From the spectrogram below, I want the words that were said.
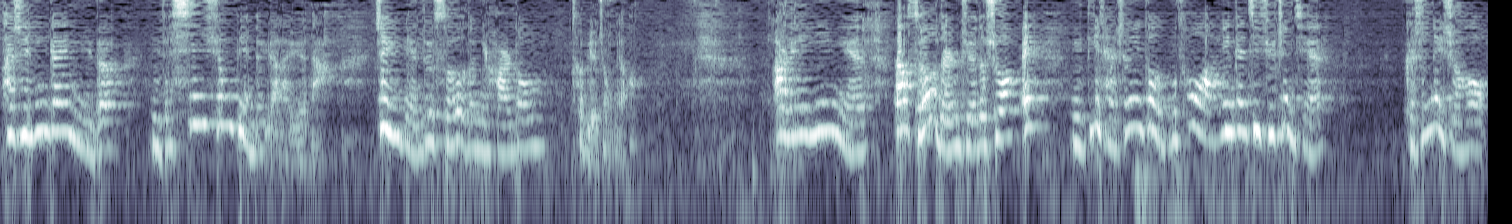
它是应该你的你的心胸变得越来越大。这一点对所有的女孩都特别重要。二零一一年，当所有的人觉得说，哎，你地产生意做的不错啊，应该继续挣钱，可是那时候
